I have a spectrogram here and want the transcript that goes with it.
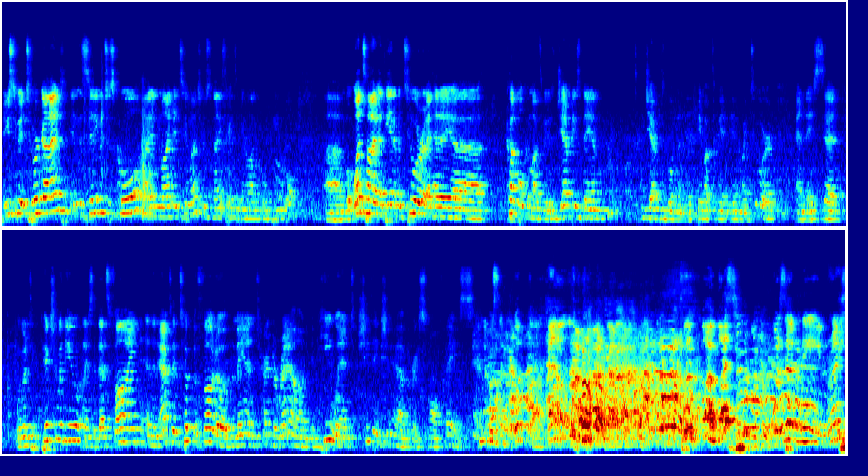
I used to be a tour guide in the city, which is cool. I didn't mind it too much. It was nice. I got to meet a lot of cool people. Um, but one time at the end of a tour, I had a uh, couple come up to me. It was a Japanese man, a Japanese woman. They came up to me at the end of my tour, and they said, we're going to take a picture with you. And I said, that's fine. And then after they took the photo, the man turned around and he went, she thinks you have a very small face. And I was like, what the hell? what, what? What does that mean, right?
